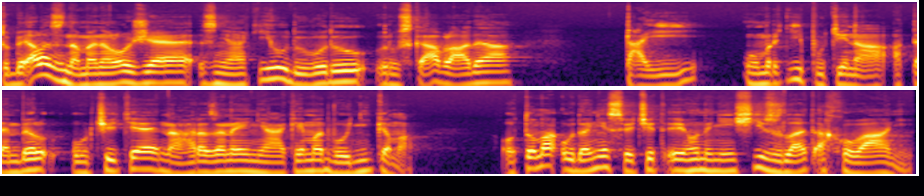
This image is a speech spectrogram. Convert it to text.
To by ale znamenalo, že z nějakého důvodu ruská vláda tají úmrtí Putina a ten byl určitě nahrazený nějakýma dvojníkama. O to má údajně svědčit i jeho nynější vzhled a chování.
